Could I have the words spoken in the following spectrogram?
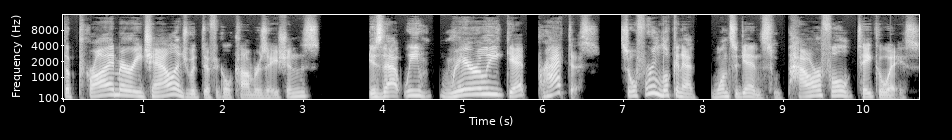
The primary challenge with difficult conversations is that we rarely get practice. So, if we're looking at, once again, some powerful takeaways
